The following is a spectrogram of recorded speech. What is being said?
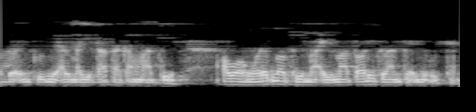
ardo ing bumi al kang mati. Allah ngurip no bima ilmatori kelan banyu udan.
